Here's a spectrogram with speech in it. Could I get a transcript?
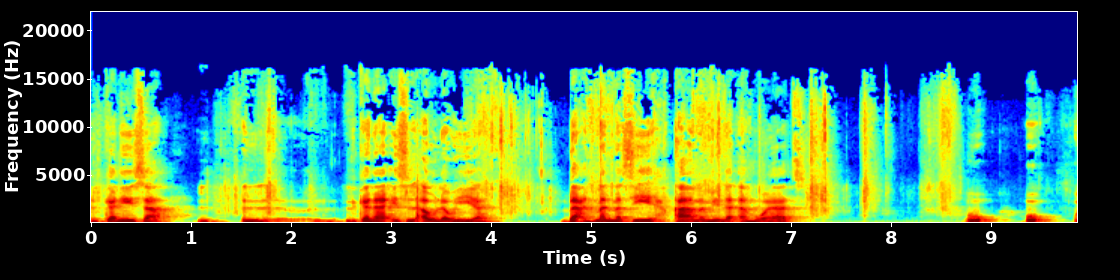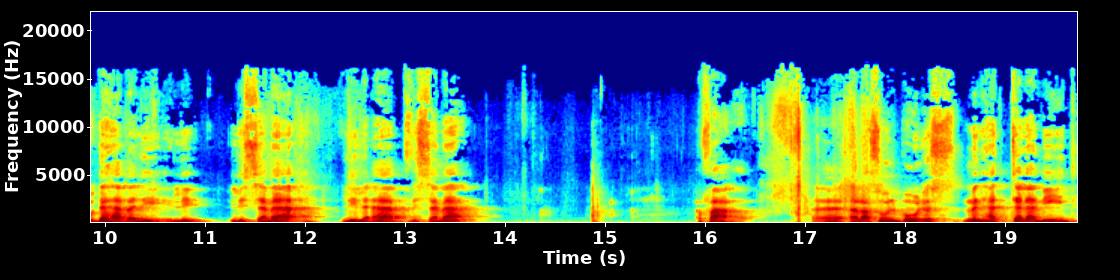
الكنيسة الكنائس الأولوية بعد ما المسيح قام من الأموات وذهب للسماء للآب في السماء. فرسول بولس من هالتلاميذ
